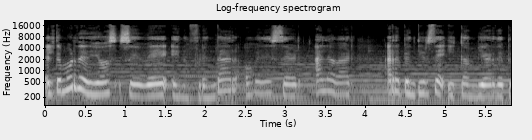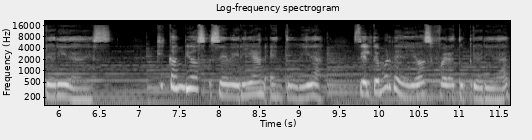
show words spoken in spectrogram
el temor de Dios se ve en ofrendar, obedecer, alabar, arrepentirse y cambiar de prioridades. ¿Qué cambios se verían en tu vida si el temor de Dios fuera tu prioridad?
